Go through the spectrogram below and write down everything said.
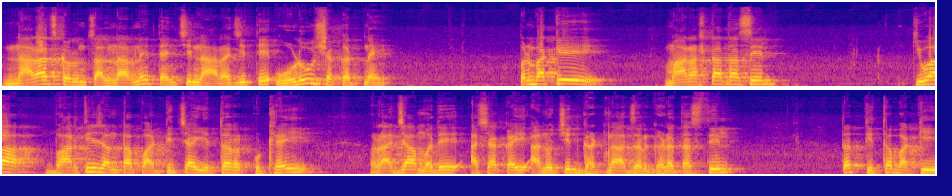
नाराज करून चालणार नाही त्यांची नाराजी ते ओढवू शकत नाही. पण बाकी महाराष्ट्रात असेल किंवा भारतीय जनता पार्टीच्या इतर कुठल्याही राज्यामध्ये अशा काही अनुचित घटना जर घडत असतील तर तिथं बाकी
